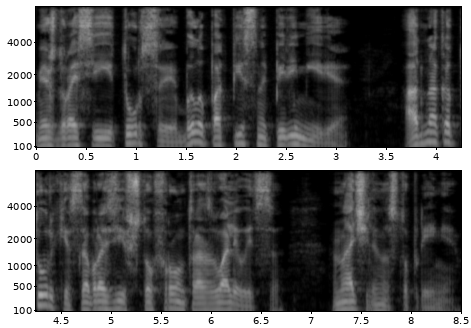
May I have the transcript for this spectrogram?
между Россией и Турцией было подписано перемирие, однако турки, сообразив, что фронт разваливается, начали наступление.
